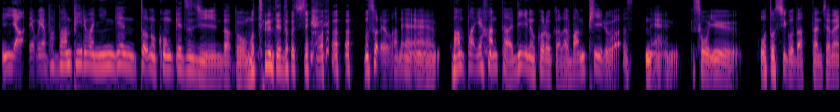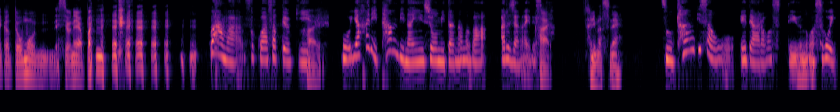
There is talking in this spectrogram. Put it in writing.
いや、でもやっぱバンピールは人間との根血児だと思ってるんで、どうしても。もうそれはね、ヴァンパイアハンター D の頃からバンピールはね、そういう落とし子だったんじゃないかって思うんですよね、やっぱりね。まあまあ、そこはさておき、はい。こうやはり短美な印象みたいなのがあるじゃないですか。はい。ありますね。その短美さを絵で表すっていうのがすごい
